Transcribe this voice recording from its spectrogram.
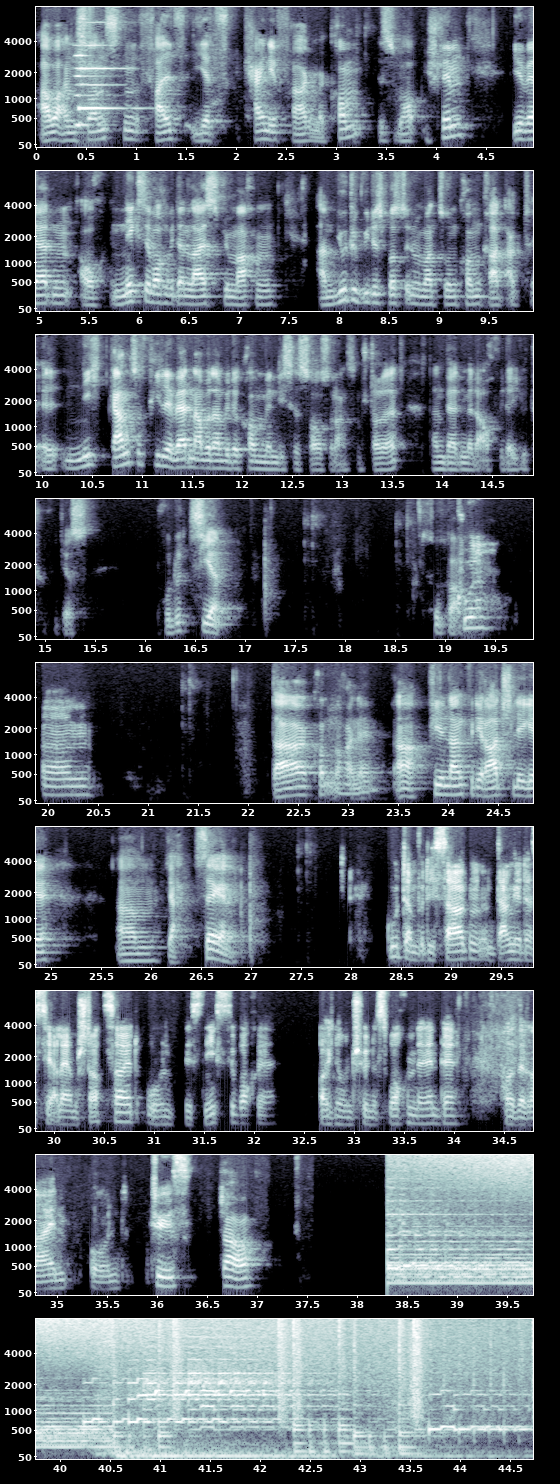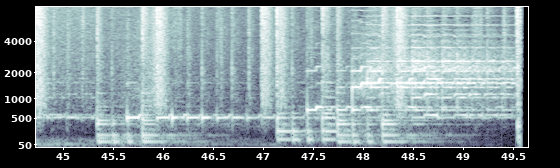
Aber ansonsten, falls jetzt keine Fragen mehr kommen, ist überhaupt nicht schlimm. Wir werden auch nächste Woche wieder einen Livestream machen. Am YouTube-Videos du Informationen kommen, gerade aktuell nicht ganz so viele, werden aber dann wieder kommen, wenn die Saison so langsam startet. Dann werden wir da auch wieder YouTube-Videos produzieren. Super. Cool. Ähm, Da kommt noch eine. Ah, vielen Dank für die Ratschläge. Ähm, ja, sehr gerne. Gut, dann würde ich sagen, danke, dass ihr alle am Start seid und bis nächste Woche. Euch noch ein schönes Wochenende. Haut rein und tschüss. Ciao.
